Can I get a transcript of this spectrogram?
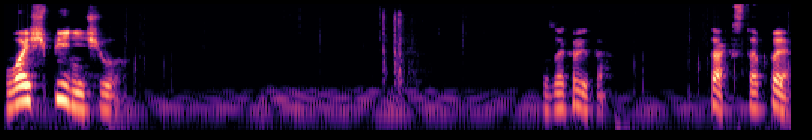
В HP ничего. Закрыто. Так, стопе.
